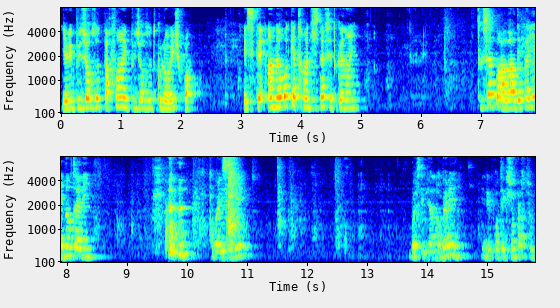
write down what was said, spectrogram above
Il y avait plusieurs autres parfums et plusieurs autres coloris je crois. Et c'était 1,99€ cette connerie. Tout ça pour avoir des paillettes dans ta vie. On va essayer. Bah, c'est bien emballé. Il y a des protections partout.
